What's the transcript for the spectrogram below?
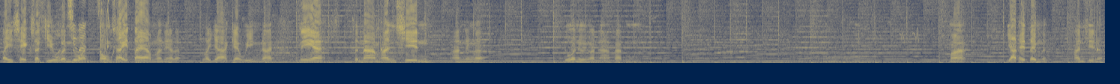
ไปเช็คสกิลกันด่วน ต้องใช้แต้มแล้วเนี่ยแหละระยะแกวิ่งได้ นี่ไงสนามฮันชิน อันนึงละดูอันอื่นก่อนนะแป๊บนึง มายัดให้เต็มเลยฮันชินอะ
